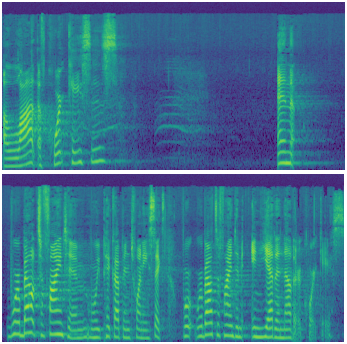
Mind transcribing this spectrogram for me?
a lot of court cases. And we're about to find him when we pick up in 26. We're, we're about to find him in yet another court case.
